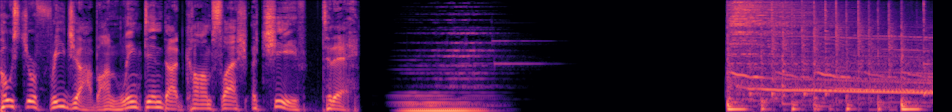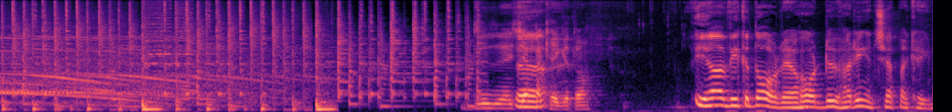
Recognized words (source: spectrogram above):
Post your free job on linkedin.com/achieve slash achieve today. Du, eh, käppakriget då? Ja, vilket av det har du? hade inget käppakrig?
